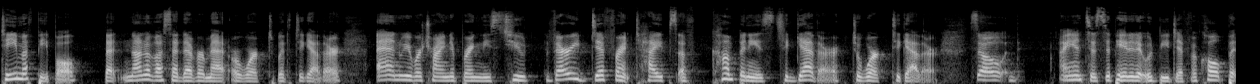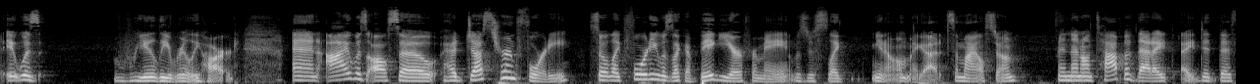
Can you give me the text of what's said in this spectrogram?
team of people that none of us had ever met or worked with together. And we were trying to bring these two very different types of companies together to work together. So I anticipated it would be difficult, but it was really, really hard. And I was also had just turned 40. So like 40 was like a big year for me. It was just like, you know, oh my God, it's a milestone. And then on top of that, I, I did this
